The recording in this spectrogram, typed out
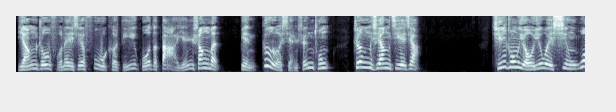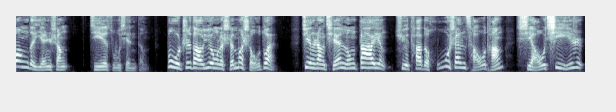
扬州府那些富可敌国的大盐商们便各显神通，争相接驾。其中有一位姓汪的盐商捷足先登，不知道用了什么手段，竟让乾隆答应去他的湖山草堂小憩一日。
